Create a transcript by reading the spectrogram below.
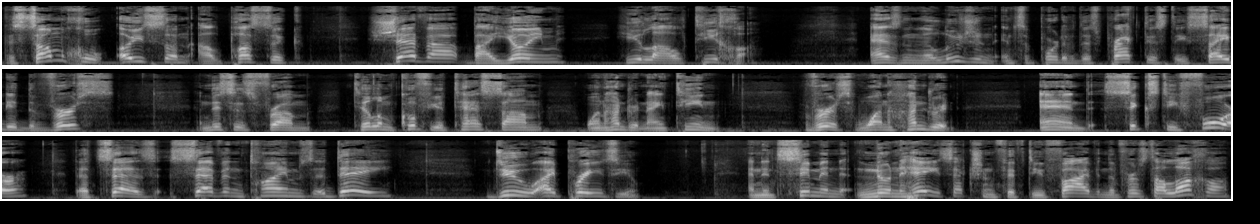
V'samchu oisan al pasuk, sheva bayoim hilal ticha. As an allusion in support of this practice, they cited the verse, and this is from Tilim Kufya Tes Psalm 119, verse 164, that says, Seven times a day do I praise you. And in Simin Nun Hey, section 55, in the first halacha,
